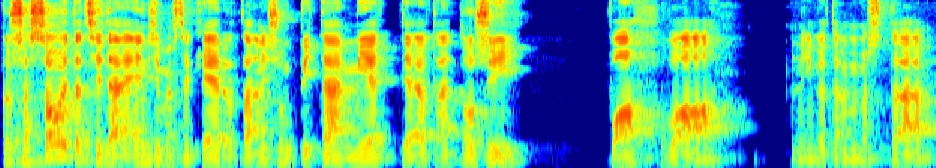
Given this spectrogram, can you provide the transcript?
kun sä soitat sitä ensimmäistä kertaa, niin sun pitää miettiä jotain tosi vahvaa niin tämmöistä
